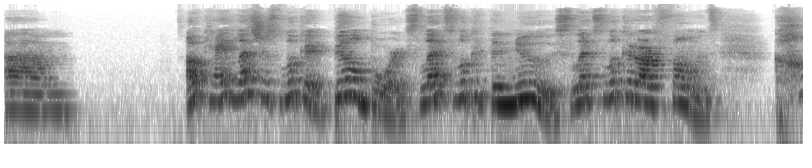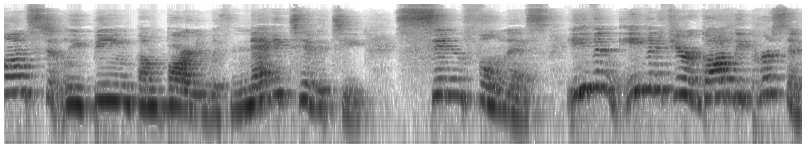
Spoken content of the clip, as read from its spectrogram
um, Okay, let's just look at billboards. Let's look at the news. Let's look at our phones. Constantly being bombarded with negativity, sinfulness. Even even if you're a godly person,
